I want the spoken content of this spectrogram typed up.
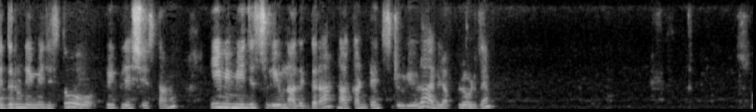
దగ్గర ఉండే ఇమేజెస్తో రీప్లేస్ చేస్తాను. ఏం ఇమేజెస్ లేవు నా దగ్గర నా కంటెంట్ స్టూడియోలో I will upload them so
